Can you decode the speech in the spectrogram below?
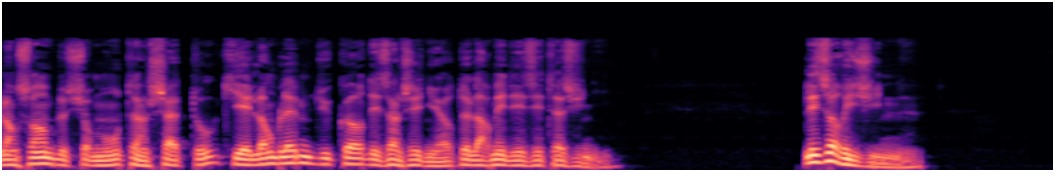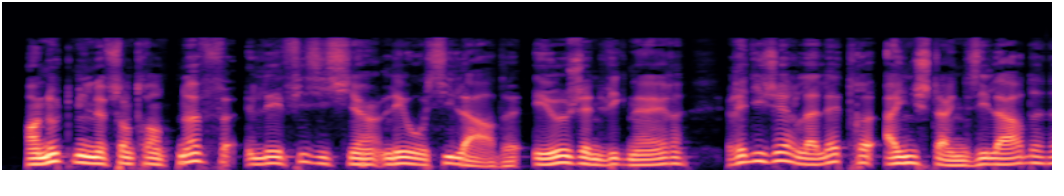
L'ensemble surmonte un château qui est l'emblème du corps des ingénieurs de l'armée des États-Unis. Les origines. En août 1939, les physiciens Léo Szilard et Eugène Wigner rédigèrent la lettre Einstein-Szilard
